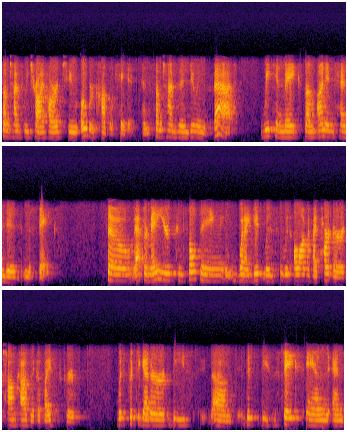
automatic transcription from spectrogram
sometimes we try hard to overcomplicate it. And sometimes in doing that, we can make some unintended mistakes. So after many years consulting, what I did was, with, along with my partner, Tom Kosnick of Visus Group, was put together these um, this, these mistakes and, and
